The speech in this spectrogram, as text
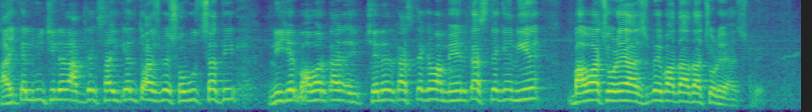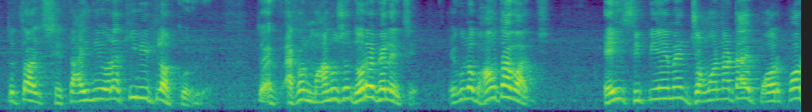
সাইকেল মিছিলের অর্ধেক সাইকেল তো আসবে সবুজ সাথী, নিজের বাবার কাছ ছেলের কাছ থেকে বা মেয়ের কাছ থেকে নিয়ে বাবা চড়ে আসবে বা দাদা চড়ে আসবে। তো তাই সে, তাই দিয়ে ওরা কী বিপ্লব করবে? তো এখন মানুষও ধরে ফেলেছে। এগুলো ভাঁওতাবাজ। এই সিপিএমের জমানাটায় পরপর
